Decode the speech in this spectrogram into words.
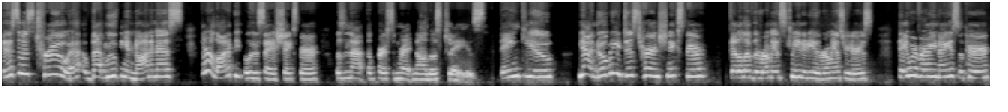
This is true. That movie Anonymous. There are a lot of people who say Shakespeare was not the person writing all those plays. Thank you yeah, nobody dissed her in Shakespeare. Gotta love the romance community, the romance readers. They were very nice with her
